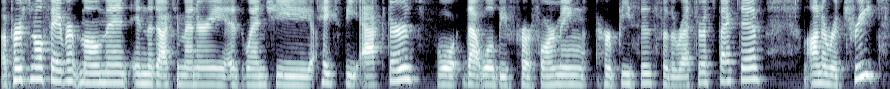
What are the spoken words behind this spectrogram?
A personal favorite moment in the documentary is when she takes the actors for that will be performing her pieces for the retrospective on a retreat,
